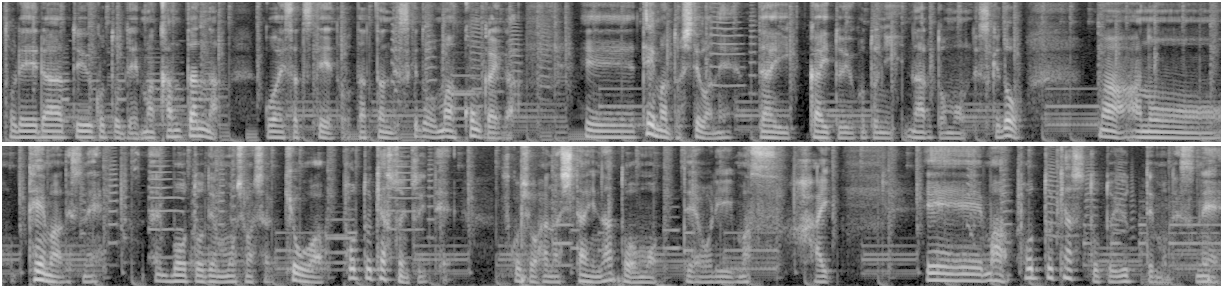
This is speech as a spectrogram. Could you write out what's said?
トレーラーということで、まあ、簡単なご挨拶程度だったんですけど、まあ、今回が、えーテーマとしてはね、第1回ということになると思うんですけど、まあ、あのテーマですね、冒頭でも申しました、今日はポッドキャストについて少しお話したいなと思っております。はい。えーまあ、ポッドキャストと言ってもですね、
